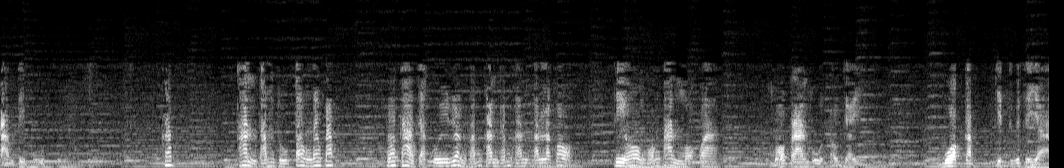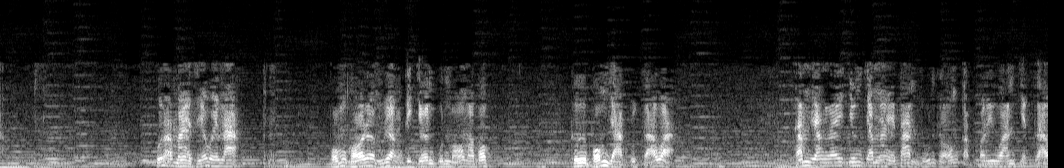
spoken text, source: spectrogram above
ตามที่พูด ครับ ท่านทำถูกต้องแล้วครับ เพราะถ้าจะคุยเรื่องสำคัญสำคัญกันแล้วก็ที่ห้องของท่านเหมาะกว่า หมอปราณพูดเอาใจ บวกกับจิตวิทยา เพื่อไมาเสียเวลา ผมขอเริ่มเรื่องที่เชิญคุณหมอมาพบ คือผมอยากปรึกษาว่า ทำอย่างไรจึงจะไม่ให้ท่านศูนย์สองกับบริวารเจ็ดสาว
